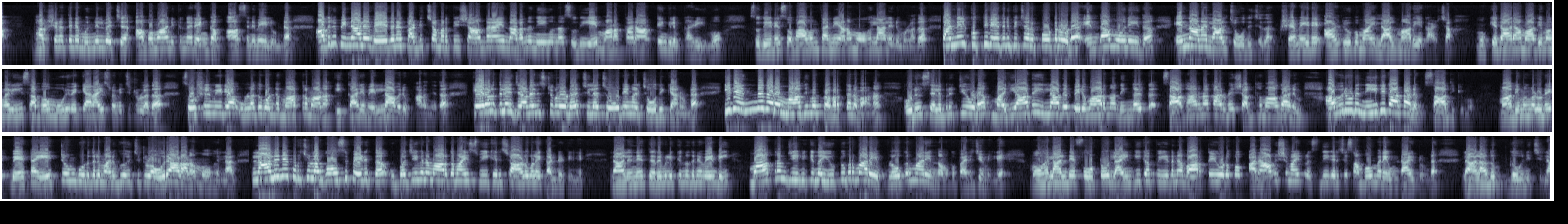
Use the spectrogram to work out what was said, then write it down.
ഭക്ഷണത്തിന്റെ മുന്നിൽ വെച്ച് അപമാനിക്കുന്ന രംഗം ആ സിനിമയിലുണ്ട്. അതിനു പിന്നാലെ വേദന കടിച്ചമർത്തി ശാന്തനായി നടന്നു നീങ്ങുന്ന സുധിയെ മറക്കാൻ ആർക്കെങ്കിലും കഴിയുമോ? സുധിയുടെ സ്വഭാവം തന്നെയാണ് മോഹൻലാലിനുമുള്ളത്. കണ്ണിൽ കുത്തി വേദനിപ്പിച്ച റിപ്പോർട്ടറോട് എന്താ മോനെ ഇത്? എന്നാണ് ലാൽ ചോദിച്ചത്. ക്ഷമയുടെ ആൾരൂപമായി ലാൽ മാറിയ കാഴ്ച. മുഖ്യധാരാ മാധ്യമങ്ങൾ ഈ സംഭവം മൂടിവെക്കാനായി ശ്രമിച്ചിട്ടുള്ളത് സോഷ്യൽ മീഡിയ ഉള്ളതുകൊണ്ട് മാത്രമാണ് ഇക്കാര്യം എല്ലാവരും അറിഞ്ഞത്. കേരളത്തിലെ ജേർണലിസ്റ്റുകളോട് ചില ചോദ്യങ്ങൾ ചോദിക്കാനുണ്ട്. ഇത് എന്ത് തരം മാധ്യമ പ്രവർത്തനമാണ്? ഒരു സെലിബ്രിറ്റിയോട് മര്യാദയില്ലാതെ പെരുമാറുന്ന നിങ്ങൾക്ക് സാധാരണക്കാരുടെ ശബ്ദമാകാനും അവരോട് നീതി കാട്ടാനും സാധിക്കുമോ? മാധ്യമങ്ങളുടെ വേട്ട ഏറ്റവും കൂടുതലും അനുഭവിച്ചിട്ടുള്ള ഒരാളാണ് മോഹൻലാൽ. ലാലിനെ കുറിച്ചുള്ള ഗോസിപ്പ് എടുത്ത് ഉപജീവന മാർഗമായി സ്വീകരിച്ച ആളുകളെ കണ്ടിട്ടില്ലേ? ലാലിനെ തെറിവിളിക്കുന്നതിന് വേണ്ടി മാത്രം ജീവിക്കുന്ന യൂട്യൂബർമാരെയും ബ്ലോഗർമാരെയും നമുക്ക് പരിചയമില്ലേ? മോഹൻലാലിന്റെ ഫോട്ടോ ലൈംഗിക പീഡന വാർത്തയോടൊപ്പം അനാവശ്യമായി പ്രസിദ്ധീകരിച്ച സംഭവം വരെ ഉണ്ടായിട്ടുണ്ട്. ലാൽ അതും ഗൗനിച്ചില്ല.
